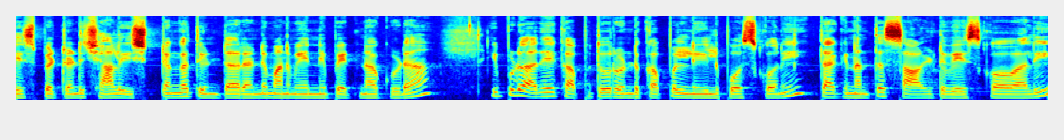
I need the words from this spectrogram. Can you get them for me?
చేసి పెట్టండి. చాలా ఇష్టంగా తింటారండి మనం ఎన్ని పెట్టినా కూడా. ఇప్పుడు అదే కప్పుతో రెండు కప్పులు నీళ్ళు పోసుకొని తగినంత సాల్ట్ వేసుకోవాలి.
